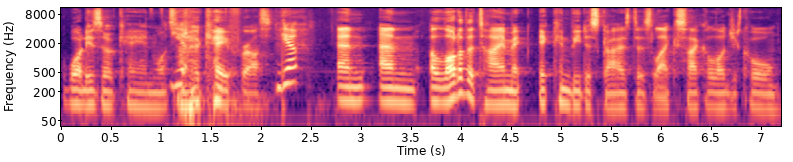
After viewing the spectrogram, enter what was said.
what is okay and what's not okay for us Yep. and and a lot of the time it, it can be disguised as like psychological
